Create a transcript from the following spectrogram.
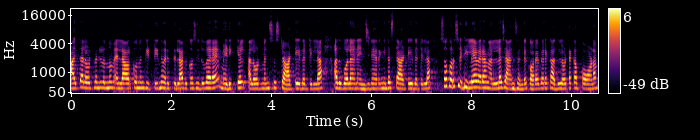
ആദ്യത്തെ അലോട്ട്മെന്റിലൊന്നും എല്ലാവർക്കും ഒന്നും കിട്ടിയെന്ന് വരത്തില്ല. ബിക്കോസ് ഇതുവരെ മെഡിക്കൽ അലോട്ട്മെന്റ്സ് സ്റ്റാർട്ട് ചെയ്തിട്ടില്ല. അതുപോലെ തന്നെ എഞ്ചിനീയറിങ്ങിന്റെ സ്റ്റാർട്ട് ചെയ്തിട്ടില്ല. സോ കുറച്ച് ഡിലേ വരാൻ നല്ല ചാൻസ് ഉണ്ട്. കുറേ പേരൊക്കെ അതിലോട്ടൊക്കെ പോകണം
